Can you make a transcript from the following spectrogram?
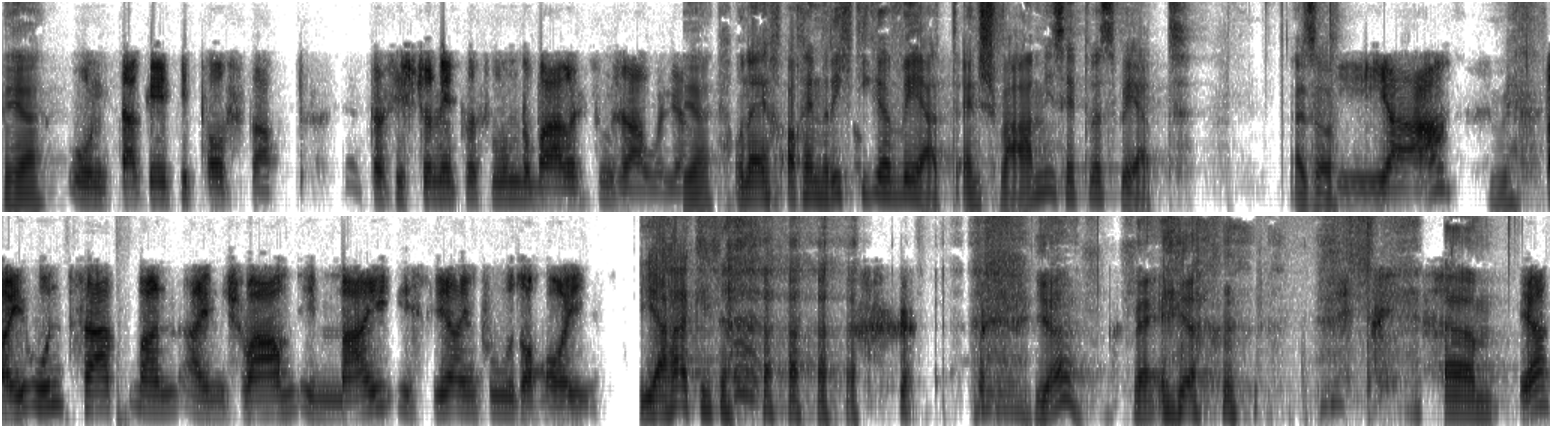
Ja, Und da geht die Post ab. Das ist schon etwas Wunderbares zum Schauen, ja. ja. Und auch ein richtiger Wert. Ein Schwarm ist etwas wert. Also, Ja, bei uns sagt man, ein Schwarm im Mai ist wie ein Fuder Heu. Ja, genau. ja, ja. Ähm, Ja,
